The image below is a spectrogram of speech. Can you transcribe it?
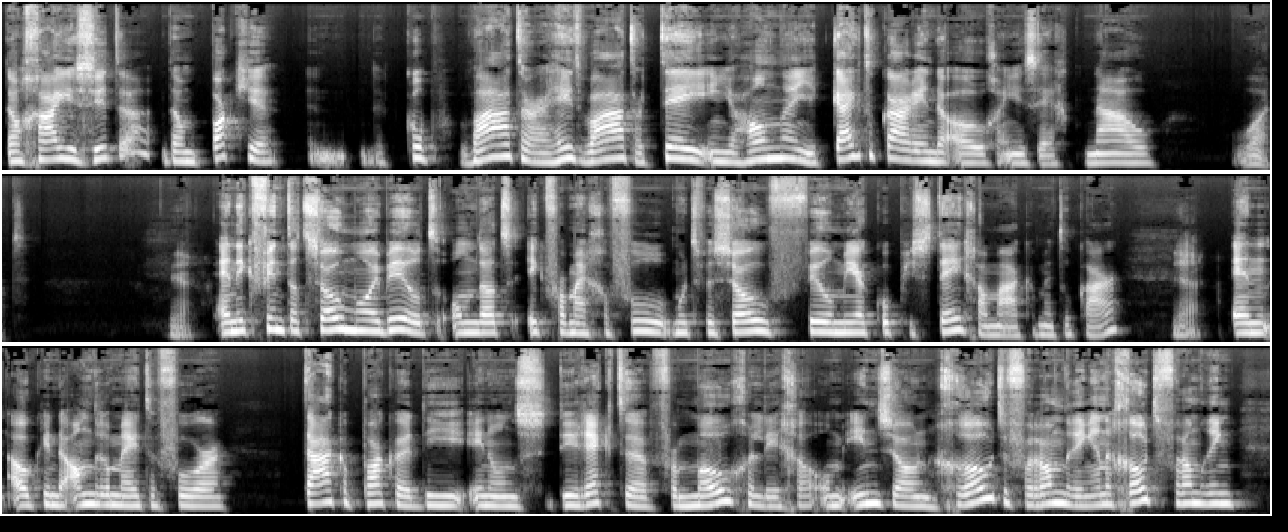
Dan ga je zitten, dan pak je de kop water, heet water, thee in je handen en je kijkt elkaar in de ogen en je zegt nou, what? Ja. En ik vind dat zo'n mooi beeld, omdat ik voor mijn gevoel moeten we zoveel meer kopjes thee gaan maken met elkaar. Ja. En ook in de andere metafoor taken pakken die in ons directe vermogen liggen om in zo'n grote verandering, en een grote verandering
